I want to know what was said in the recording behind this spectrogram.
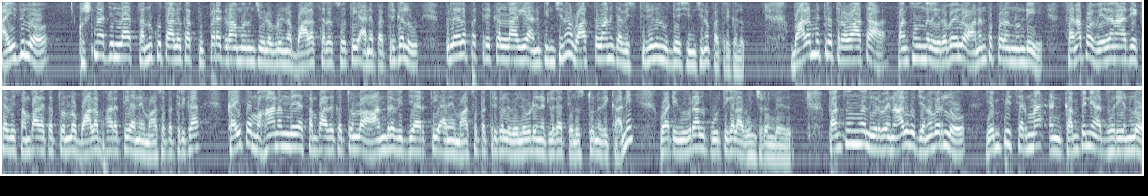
ఐదులో కృష్ణా జిల్లా తణుకు తాలూకా పిప్పర గ్రామం నుంచి వెలువడిన బాల సరస్వతి అనే పత్రికలు పిల్లల పత్రికల్లాగే అనిపించిన వాస్తవానికి అవి స్త్రీలను ఉద్దేశించిన పత్రికలు. బాలమిత్ర తర్వాత పంతొమ్మిది వందల ఇరవైలో అనంతపురం నుండి సనప వేదనాది కవి సంపాదకత్వంలో బాలభారతి అనే మాసపత్రిక కైప మహానందయ్య సంపాదకత్వంలో ఆంధ్ర విద్యార్థి అనే మాసపత్రికలు వెలువడినట్లుగా తెలుస్తున్నది కానీ వాటి వివరాలు పూర్తిగా లభించడం లేదు. పంతొమ్మిది వందల ఇరవై నాలుగు జనవరిలో ఎంపీ శర్మ అండ్ కంపెనీ ఆధ్వర్యంలో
